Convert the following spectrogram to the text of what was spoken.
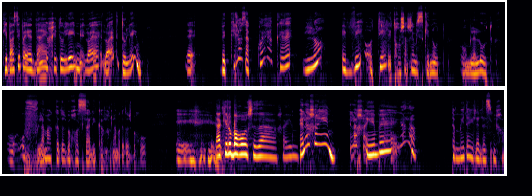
כיבסתי בידיים חיתולים, לא היה, לא היה טיטולים. וכאילו זה הכל היה כזה, לא הביא אותי לתחושה של מסכנות, או אומללות, או אוף, למה הקדוש ברוך הוא עשה לי כך? למה הקדוש ברוך הוא... זה היה כאילו ברור שזה החיים. אלה החיים, אלה החיים, ויאללה. תמיד הילדה שמחה,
